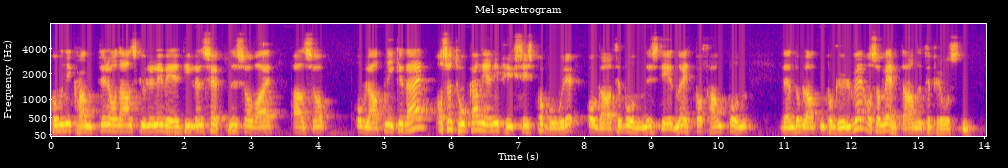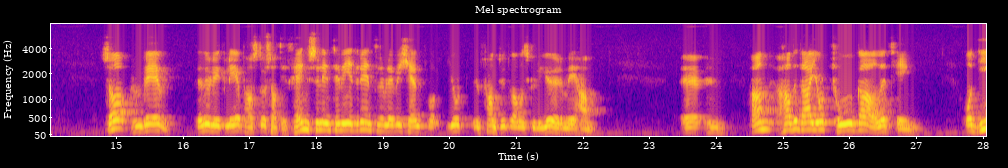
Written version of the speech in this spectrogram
kommunikanter, og da han skulle levere til den 17., så var altså oblaten ikke der. Og så tok han en i pyksis på bordet og ga til bonden isteden. Og etterpå fant bonden den doblaten på gulvet, og så meldte han det til prosten. Så ble den ulykkelige pastor satt i fengsel inntil videre, inntil det ble bekjent gjort, fant ut hva man skulle gjøre med ham. Eh, han hadde da gjort to gale ting. Og de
